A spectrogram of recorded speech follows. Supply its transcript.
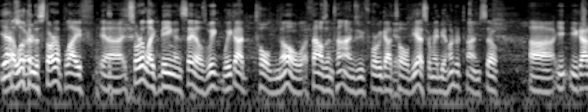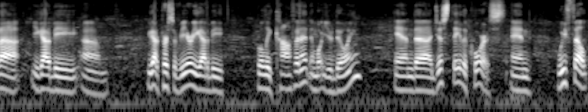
Yeah, look, Star? in the startup life, uh, it's sort of like being in sales. We, we got told no a thousand times before we got Yeah. told yes, or maybe a hundred times. So uh, you, you gotta you gotta be um, you gotta persevere. You gotta be really confident in what you're doing, and uh, just stay the course. And we felt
